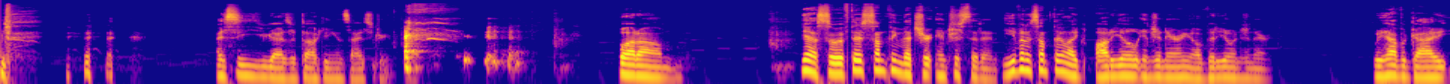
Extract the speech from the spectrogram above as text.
I see you guys are talking inside stream. but um yeah, so if there's something that you're interested in, even something like audio engineering or video engineering, we have a guy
